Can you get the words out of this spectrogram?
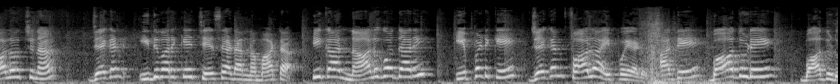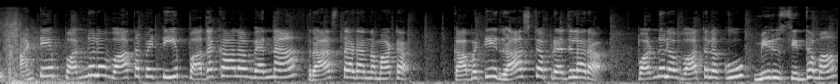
ఆలోచన జగన్ ఇదివరకే చేశాడన్నమాట ఇక నాలుగో దారి ఇప్పటికే జగన్ ఫాలో అయిపోయాడు. అదే బాదుడే బాదుడు. అంటే పన్నుల వాత పెట్టి పథకాల వెన్న రాస్తాడన్నమాట కాబట్టి రాష్ట్ర ప్రజలరా పన్నుల వాతలకు మీరు సిద్ధమా?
